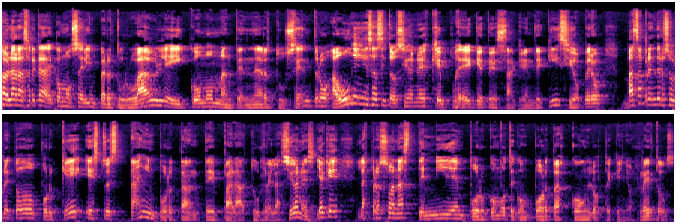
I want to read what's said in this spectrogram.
a hablar acerca de cómo ser imperturbable y cómo mantener tu centro, aún en esas situaciones que puede que te saquen de quicio, pero vas a aprender sobre todo por qué esto es tan importante para tus relaciones, ya que las personas te miden por cómo te comportas con los pequeños retos,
